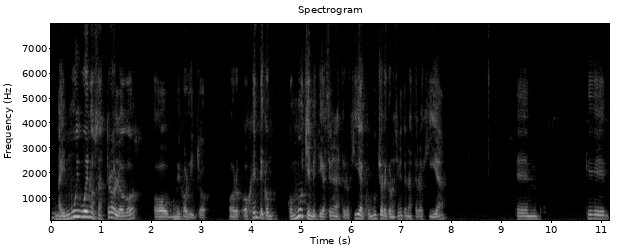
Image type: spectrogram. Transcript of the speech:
Mm. Hay muy buenos astrólogos, o mejor dicho, o, o gente con, con, mucha investigación en astrología, con mucho reconocimiento en astrología, eh, que,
